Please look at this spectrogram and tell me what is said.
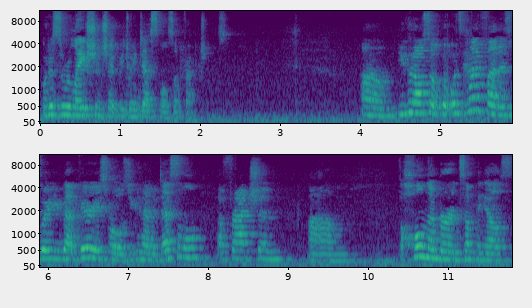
What is the relationship between decimals and fractions? Um, you could also, but what's kind of fun is where you've got various roles. You can have a decimal, a fraction, um, a whole number, and something else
